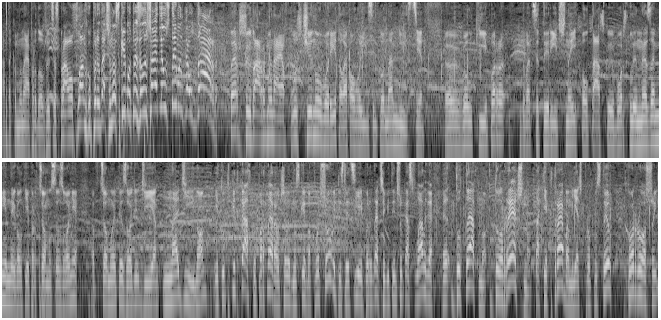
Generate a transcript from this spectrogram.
Атака Минає продовжується справа флангу. Передача на скибу. Той залишає для Устименка. Удар! Перший удар минає в площину воріт, але Павло Ісенко на місці. Голкіпер 20-річний полтавської ворскли. Незамінний голкіпер в цьому сезоні. В цьому епізоді діє надійно. І тут підказку партнера, очевидно, скиба почув. І після цієї передачі від Інчука з фланга е, дотепно, доречно, так як треба. М'яч пропустив. Хороший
